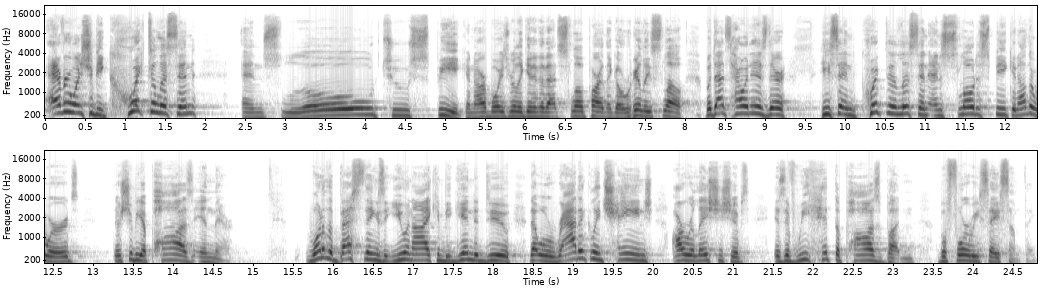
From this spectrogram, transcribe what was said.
everyone should be quick to listen and slow to speak. And our boys really get into that slow part and they go really slow. But that's how it is. They're, he's saying quick to listen and slow to speak. In other words, there should be a pause in there. One of the best things that you and I can begin to do that will radically change our relationships is if we hit the pause button before we say something.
